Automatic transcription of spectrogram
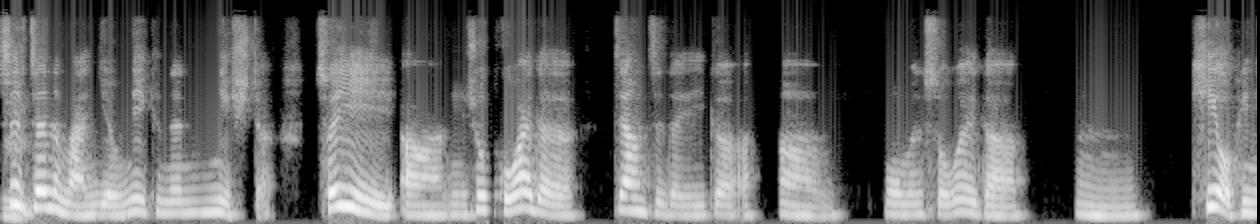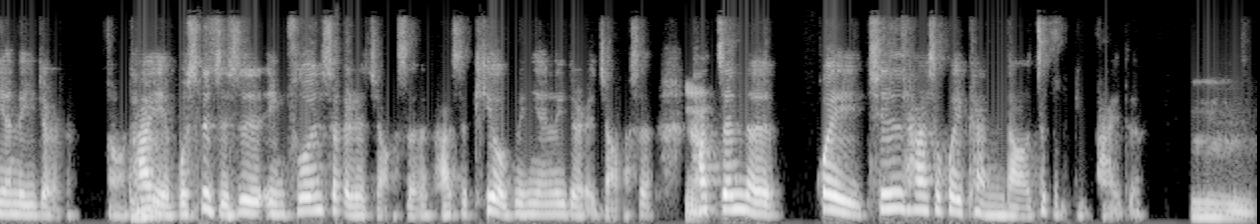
是真的蛮 unique 跟 niche 的。嗯、所以啊、呃，你说国外的这样子的一个嗯，我们所谓的嗯 key opinion leader 啊、呃，他也不是只是 influencer 的角色，他是 key opinion leader 的角色，他真的。会，其实他是会看到这个品牌的，嗯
